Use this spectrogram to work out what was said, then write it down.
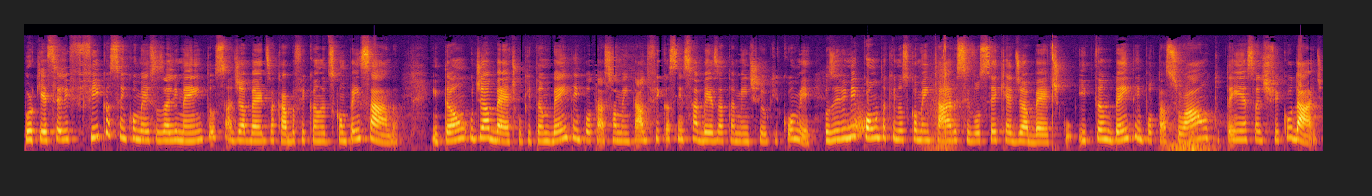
porque se ele fica sem comer esses alimentos, a diabetes acaba ficando descompensada. Então, o diabético que também tem potássio aumentado fica sem saber exatamente o que comer. Inclusive, me conta aqui nos comentários se você que é diabético e também tem potássio alto tem essa dificuldade.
